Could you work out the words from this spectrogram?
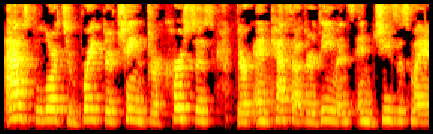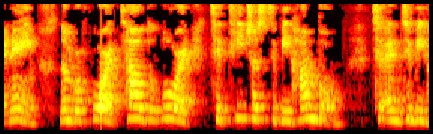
Ask the Lord to break their chains, their curses, their, and cast out their demons in Jesus' mighty name. Number four, tell the Lord to teach us to be humble, to, and to be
